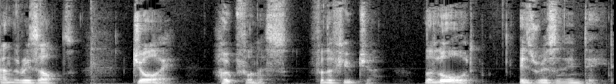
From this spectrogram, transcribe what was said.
and the result joy, hopefulness for the future. The Lord is risen indeed.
